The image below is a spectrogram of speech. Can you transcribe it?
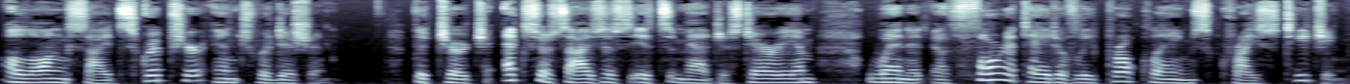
alongside Scripture and tradition. The Church exercises its magisterium when it authoritatively proclaims Christ's teaching.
